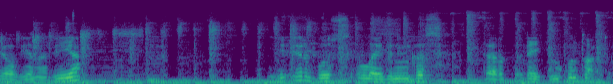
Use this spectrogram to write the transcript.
jo vieną vyją. Ji ir bus laidininkas tarp reikiamų kontaktų.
